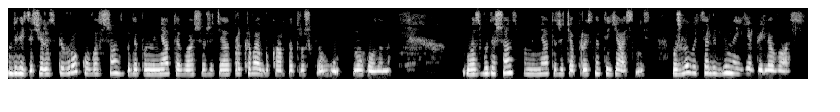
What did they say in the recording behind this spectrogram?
Ну, дивіться, через півроку у вас шанс буде поміняти ваше життя. Я прикриваю, бо карта трошки оголена. У вас буде шанс поміняти життя, прояснити ясність. Можливо, ця людина є біля вас.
